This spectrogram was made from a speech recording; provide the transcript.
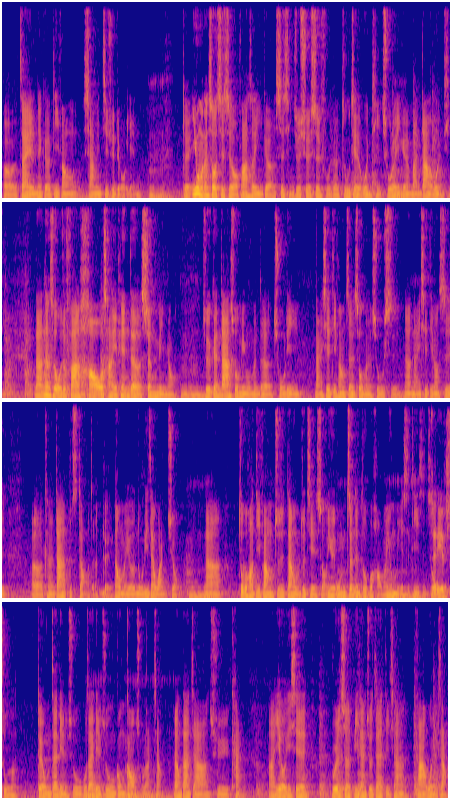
呃，在那个地方下面继续留言。嗯，对，因为我那时候其实有发生一个事情，就是学士府的租借的问题出了一个蛮大的问题。那那时候我就发了好长一篇的声明哦，嗯，就是跟大家说明我们的处理哪一些地方真的是我们的疏失，那哪一些地方是呃可能大家不知道的。对，那我们有努力在挽救。嗯，那做不好的地方，就是当然我们就接受，因为我们真的做不好嘛，因为我们也是第一次做在。脸书吗？对，我们在脸书，我在脸书公告出来，这样让大家去看。啊，也有一些不认识的 B 站就在底下发问这样。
